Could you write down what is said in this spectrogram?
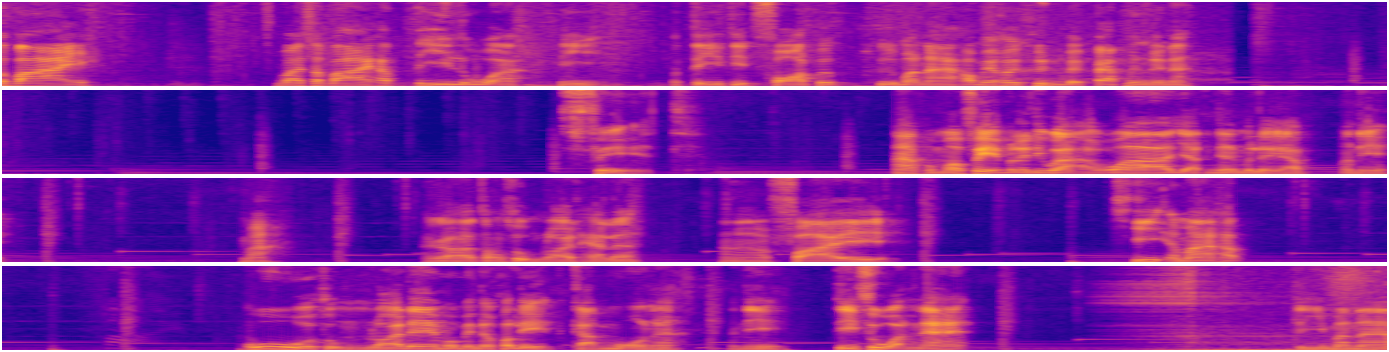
สบาย สบายสบายครับ ตีรัว นี่พอตีติดฟอร์สปุ๊บคือมานาเขาไม่ค่อยขึ้นไปแป๊บหนึ่งเลยนะเฟดอะผมเอาเฟดมาเลยดีกว่า เพราะว่ายัดเงินมาเลยครับอันนี้ มา แล้วก็ต้องสุ่มร้อยแทนแล้วอ่าไฟคีเอามาครับ อู้สุ่มร้อยได้โมเมนต์คอลเลตการม่วงนะ อันนี้ตีส่วนนะฮะ ตีมานา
